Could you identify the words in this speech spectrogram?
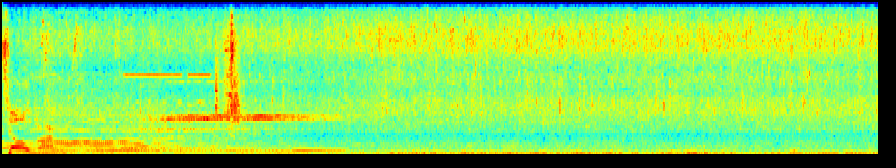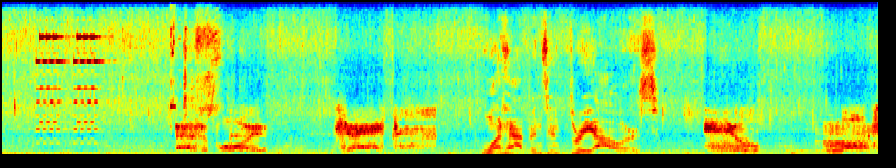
It's over! Attaboy. Jack, What happens in three hours? he'll launch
